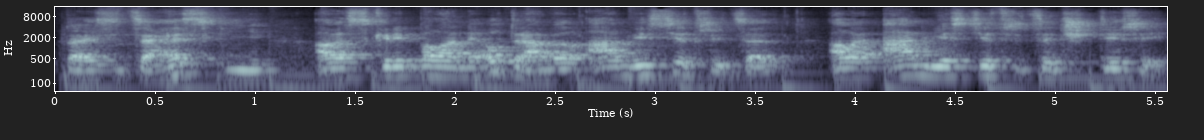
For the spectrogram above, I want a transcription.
To je sice hezký, ale Skripala neotrávil A230, ale A234,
